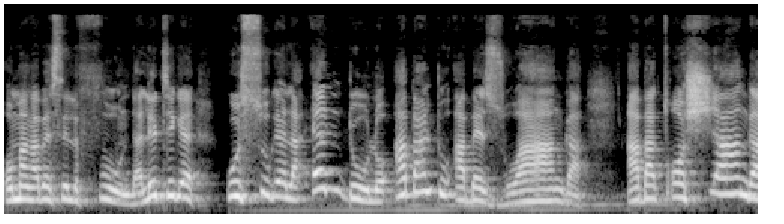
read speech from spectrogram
uma ngabe silifunda. Lithi ke kusukela endulo abantu abezwanga abacoshanga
